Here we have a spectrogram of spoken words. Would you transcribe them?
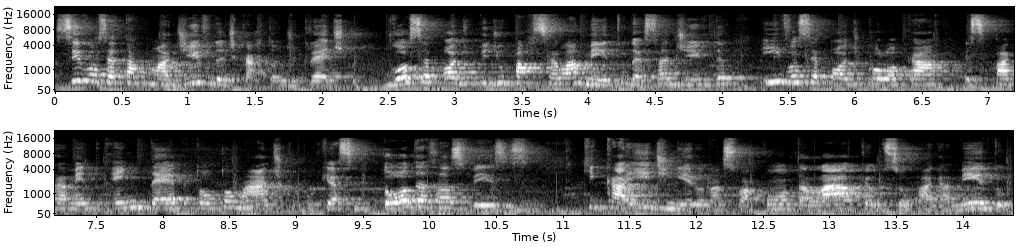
se você está com uma dívida de cartão de crédito, você pode pedir o parcelamento dessa dívida e você pode colocar esse pagamento em débito automático, porque assim todas as vezes que cair dinheiro na sua conta lá, que é o seu pagamento,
